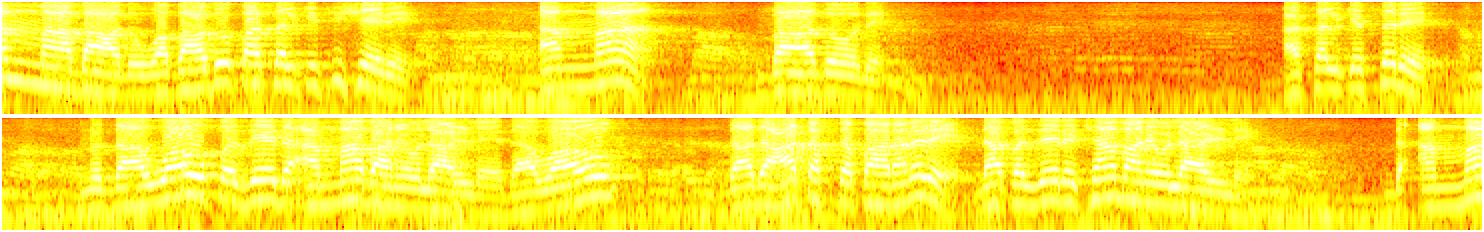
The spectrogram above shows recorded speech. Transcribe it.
اما بعد و بعدو پاسل کې څه شی دی اما بعدو دی اصل کې سره نو دا واو په زید اما باندې ولاړ دی دا واو دا د عطف ته پاره نه دی دا په زیر چا باندې ولاړ دی د اما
